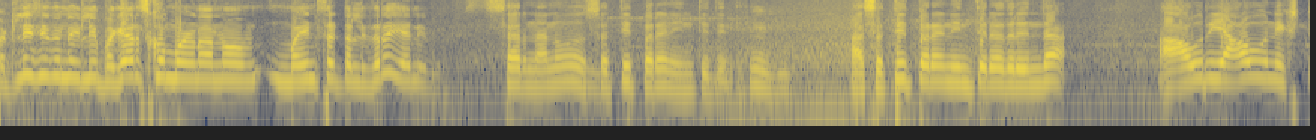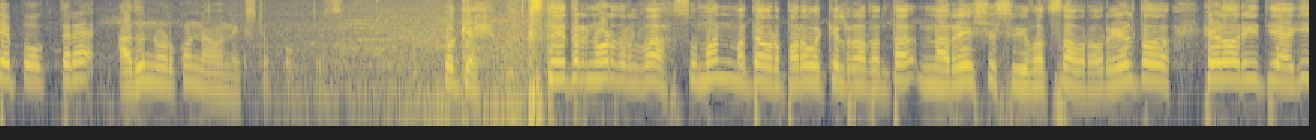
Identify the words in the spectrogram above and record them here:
ಅಟ್ಲೀಸ್ಟ್ ಇದನ್ನು ಇಲ್ಲಿ ಬಗೆಹರಿಸ್ಕೊಂಬೋಣ ಅನ್ನೋ ಮೈಂಡ್ ಸೆಟ್ಟಲ್ಲಿದ್ದರೆ ಏನಿದೆ? ಸರ್ ನಾನು ಸತ್ಯದ ಪರ ನಿಂತಿದ್ದೀನಿ. ಆ ಸತ್ಯದ ಪರ ನಿಂತಿರೋದ್ರಿಂದ ಅವ್ರು ಯಾವ ನೆಕ್ಸ್ಟ್ ಸ್ಟೆಪ್ ಹೋಗ್ತಾರೆ ಅದನ್ನ ನೋಡ್ಕೊಂಡು ನಾವು ನೆಕ್ಸ್ಟ್ ಸ್ಟೆಪ್ ಹೋಗ್ತೀವಿ ಸರ್. ಓಕೆ, ಸ್ನೇಹಿತರೆ ನೋಡಿದ್ರಲ್ವಾ? ಸುಮನ್ ಮತ್ತು ಅವರ ಪರ ವಕೀಲರಾದಂಥ ನರೇಶ್ ಶ್ರೀವತ್ಸ ಅವರು. ಅವ್ರು ಹೇಳ್ತಾ ಹೇಳೋ ರೀತಿಯಾಗಿ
